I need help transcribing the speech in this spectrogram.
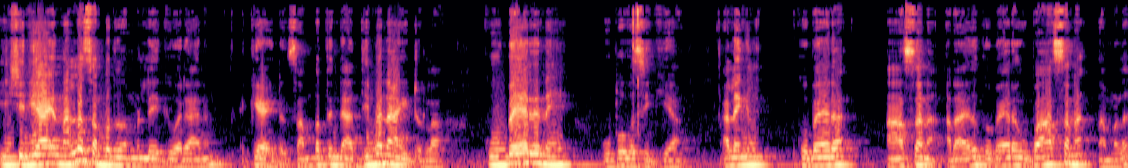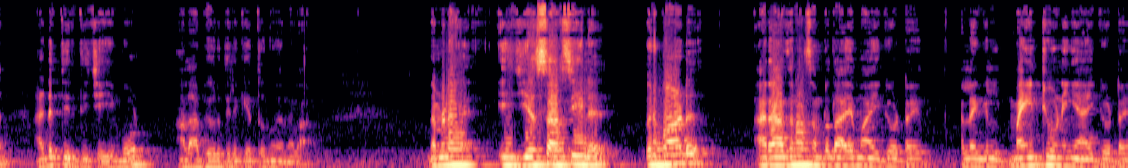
ഈ ശരിയായ നല്ല സമ്പത്ത് നമ്മളിലേക്ക് വരാനും ഒക്കെ ആയിട്ട് സമ്പത്തിന്റെ അധിപനായിട്ടുള്ള കുബേരനെ ഉപവസിക്കുക അല്ലെങ്കിൽ കുബേര ആസന അതായത് കുബേര ഉപാസന നമ്മൾ അടുത്തിരുത്തി ചെയ്യുമ്പോൾ അത് അഭിവൃദ്ധിയിലേക്ക് എത്തുന്നു എന്നുള്ളതാണ്. നമ്മുടെ ഈ ജി എസ് ആർ സിയിൽ ഒരുപാട് ആരാധനാ സമ്പ്രദായമായിക്കോട്ടെ അല്ലെങ്കിൽ മൈൻഡ് ട്യൂണിങ് ആയിക്കോട്ടെ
